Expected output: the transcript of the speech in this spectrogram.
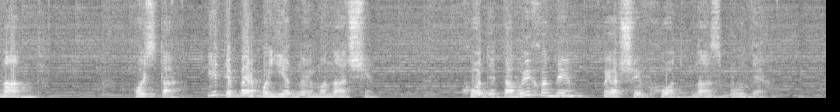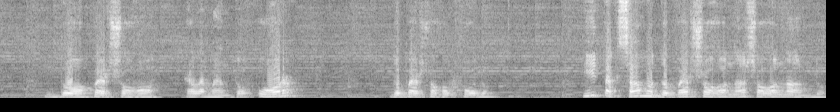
NAND. Ось так. І тепер поєднуємо наші входи та виходи. Перший вход в нас буде до першого елементу OR, до першого входу. І так само до першого нашого NAND.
